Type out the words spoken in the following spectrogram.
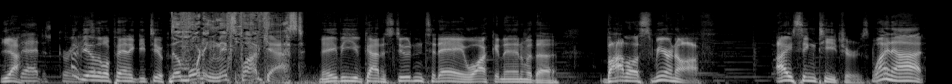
Yeah. That is great. I'd be a little panicky too. The Morning Mix Podcast. Maybe you've got a student today walking in with a bottle of Smirnoff, icing teachers. Why not?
